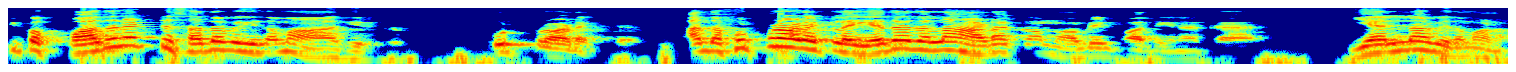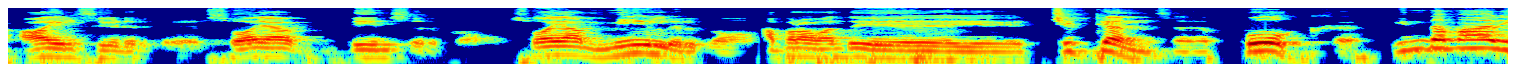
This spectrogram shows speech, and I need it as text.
இப்ப பதினெட்டு சதவீதமா ஆகியிருக்கு ஃபுட் ப்ராடக்ட் அந்த ஃபுட் ப்ராடக்ட்ல எதெல்லாம் அடக்கம் அப்படின்னு பாத்தீங்கன்னாக்க எல்லா விதமான ஆயில் சீடு இருக்கு சோயா பீன்ஸ் இருக்கும் சோயா மீல் இருக்கும் அப்புறம் வந்து சிக்கன்ஸ் போக் இந்த மாதிரி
